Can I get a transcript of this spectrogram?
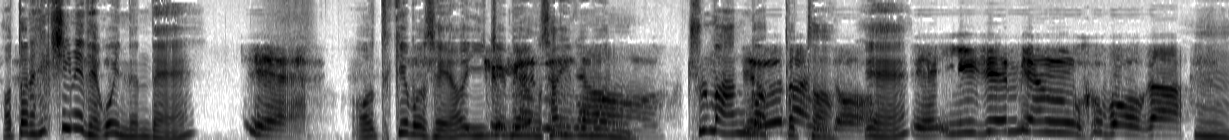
어떤 핵심이 되고 있는데 예. 어떻게 보세요? 이재명 상임 고문 그거는요, 출마한 것부터 예. 예, 이재명 후보가 음.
